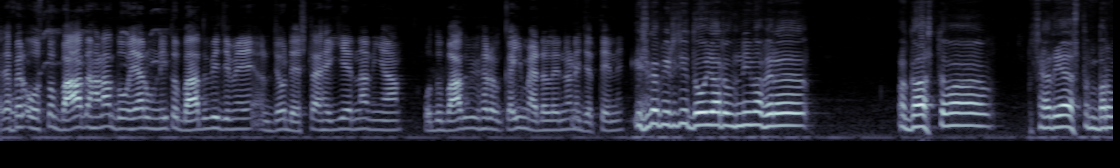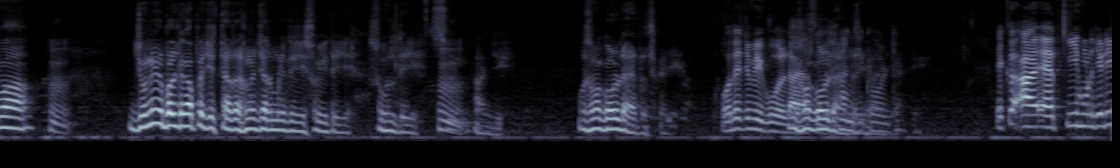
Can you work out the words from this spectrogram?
ਅੱਛਾ ਫਿਰ ਉਸ ਤੋਂ ਬਾਅਦ ਹਨਾ 2019 ਤੋਂ ਬਾਅਦ ਵੀ ਜਿਵੇਂ ਜੋ ਲਿਸਟਾਂ ਹੈਗੀ ਇਹਨਾਂ ਦੀਆਂ ਉਸ ਤੋਂ ਬਾਅਦ ਵੀ ਫਿਰ ਕਈ ਮੈਡਲ ਇਹਨਾਂ ਨੇ ਜਿੱਤੇ ਨੇ। ਇਸ ਵੀਰ ਜੀ 2019 ਮਾ ਫਿਰ ਅਗਸਤਵਾ ਸ਼ਾਇਦ ਜਾਂ ਸਤੰਬਰਵਾ ਹੂੰ। ਜੂਨੀਅਰ ਵਰਲਡ ਕੱਪ ਜਿੱਤਿਆ ਦਸਨਾ ਜਰਮਨੀ ਦੇ ਜੀ ਸੂਈ ਤੇ ਜੀ ਸੂਲ ਤੇ ਜੀ। ਹਾਂਜੀ। ਉਸ ਵਿੱਚ 골ਡ ਆਇਆ ਦਸਕਾ ਜੀ। ਉਹਦੇ ਚ ਵੀ 골ਡ ਆਇਆ ਉਸ ਵਿੱਚ 골ਡ ਇੱਕ ਆ- ਐਤਕੀ ਹੁਣ ਜਿਹੜੀ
